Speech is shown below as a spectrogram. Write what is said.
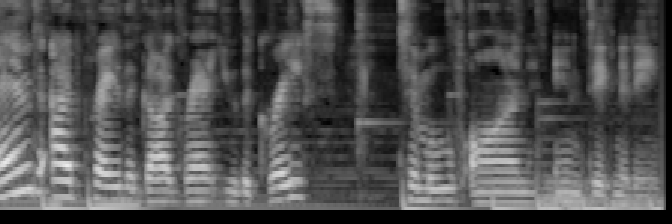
and I pray that God grant you the grace to move on in dignity.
